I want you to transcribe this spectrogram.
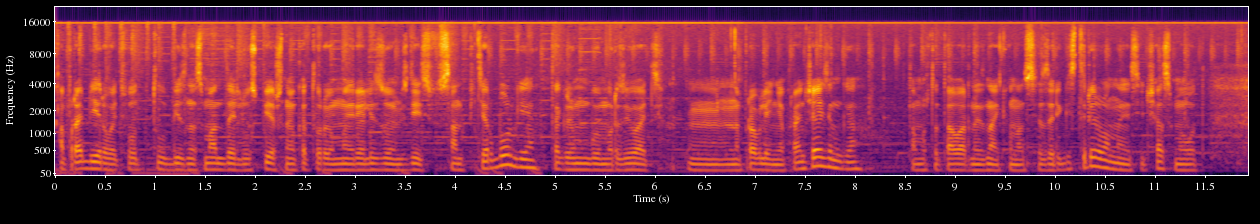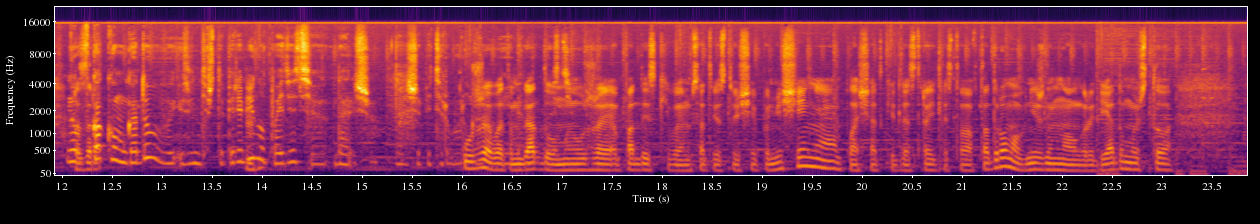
опробировать вот ту бизнес-модель успешную, которую мы реализуем здесь, в Санкт-Петербурге. Также мы будем развивать направление франчайзинга, потому что товарные знаки у нас все зарегистрированы. Сейчас мы вот ну, разра... в каком году вы, извините, что перебила, mm. пойдете дальше, дальше Петербург? Уже в этом году мы уже подыскиваем соответствующие помещения, площадки для строительства автодрома в Нижнем Новгороде. Я думаю, что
